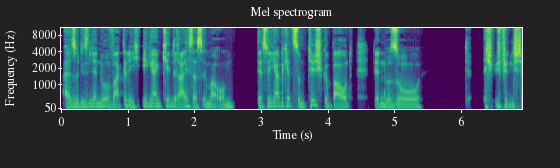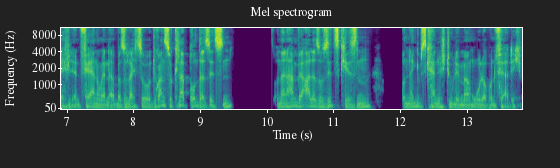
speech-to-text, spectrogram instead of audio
Also die sind ja nur wackelig. Irgendein Kind reißt das immer um. Deswegen habe ich jetzt so einen Tisch gebaut, der nur so, ich, ich bin schlecht mit Entfernungen, aber so leicht so, du kannst so knapp drunter sitzen. Und dann haben wir alle so Sitzkissen und dann gibt es keine Stühle mehr im Urlaub und fertig.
